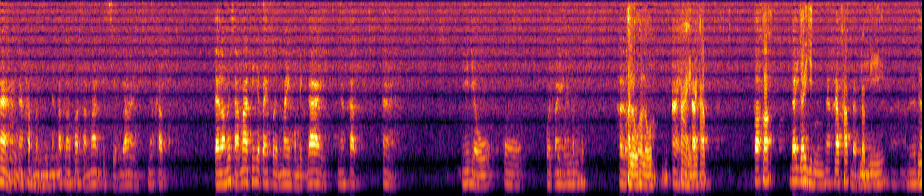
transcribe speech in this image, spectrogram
อ่านะครับแบบนี้นะครับ เราก็สามารถปิดเสียงได้นะครับ แต่เราไม่สามารถที่จะไปเปิดไมค์ของเด็กได้นะครับ อ่า นี่เดี๋ยวครูเปิดไมค์นะครับฮัลโหลฮัลโหลอ่าอ่าเห็นไหมครับ ก็ก็ได้ได้ยินนะครับนะครับแบบนี้อ่าหรือ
